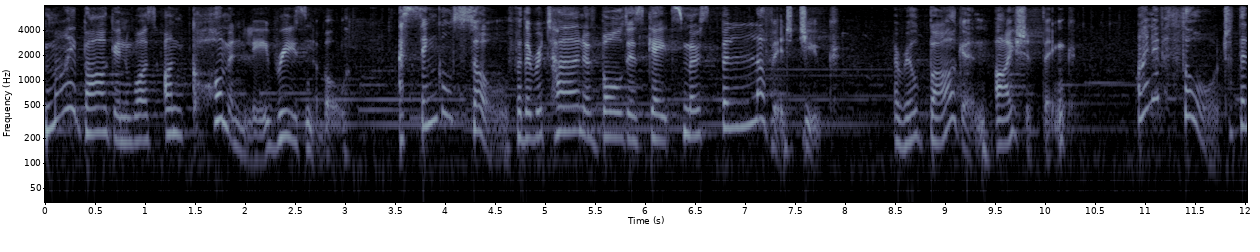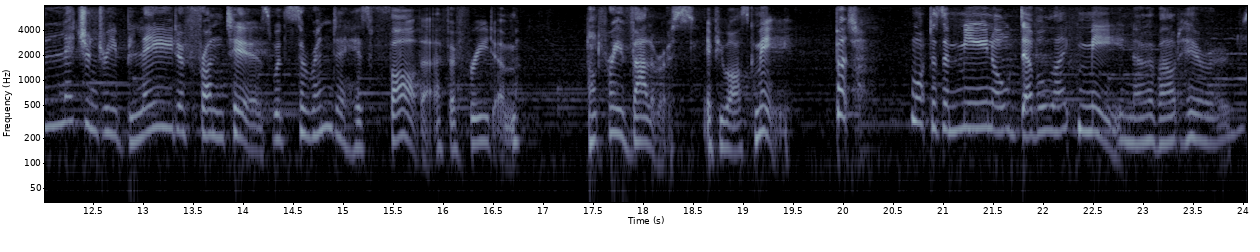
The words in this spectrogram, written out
My bargain was uncommonly reasonable. A single soul for the return of Baldur's Gate's most beloved Duke. A real bargain, I should think. The legendary Blade of Frontiers would surrender his father for freedom. Not very valorous, if you ask me. But what does a mean old devil like me know about heroes?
